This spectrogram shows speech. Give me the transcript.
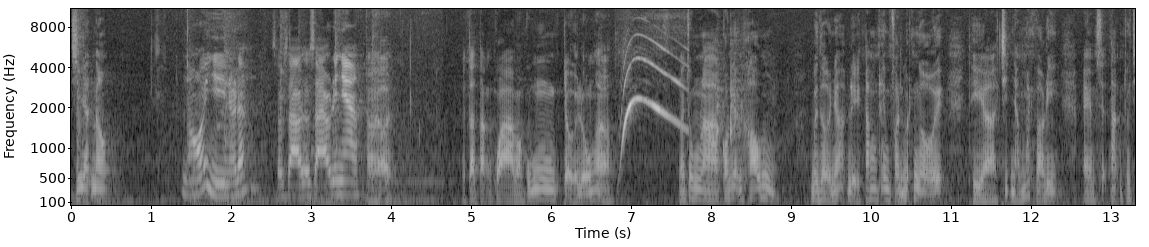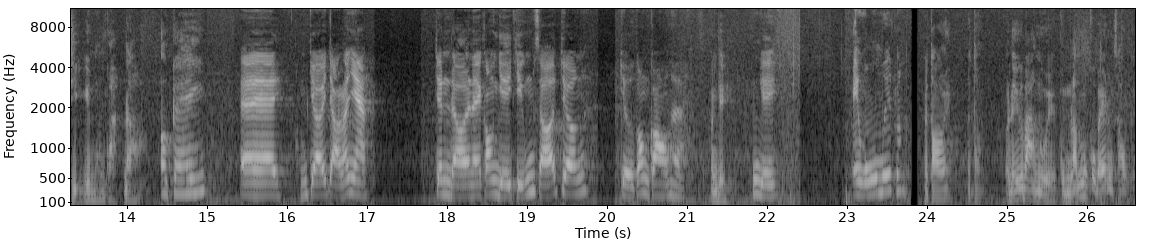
Chị nhận không? nói gì nữa đó. Xào xào xào xào đi nha. Trời ơi Người ta tặng quà mà cũng chửi luôn hả? Nói chung là có nhận không? Bây giờ nhá, để tăng thêm phần bất ngờ ấy Thì uh, chị nhắm mắt vào đi. Em sẽ tặng cho chị cái món quà đó. Ok. Ê không chơi trò đó nha. Trên đời này con gì chị cũng sợ hết trơn á. Trừ có một con thôi à. Con gì? cái gì? Em cũng muốn biết lắm. Nói to đi, nói to. Ở đây có ba người, cùng lắm cô bé đằng sau kìa.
